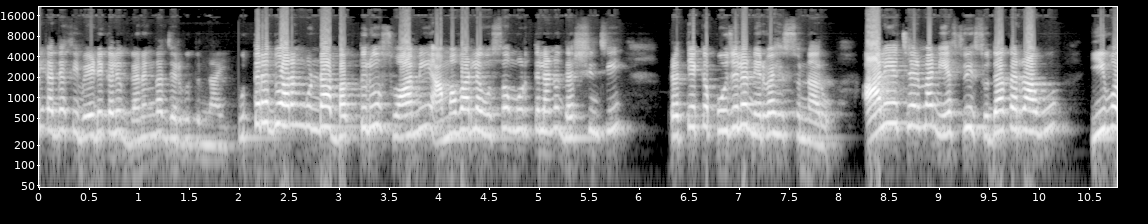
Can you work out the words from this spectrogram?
ఏకాదశి వేడుకలు ఘనంగా జరుగుతున్నాయి. ఉత్తర ద్వారం గుండా భక్తులు స్వామి అమ్మవార్ల ఉత్సవమూర్తులను దర్శించి ప్రత్యేక పూజలు నిర్వహిస్తున్నారు. ఆలయ chairman S V Sudhakar Rao E O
